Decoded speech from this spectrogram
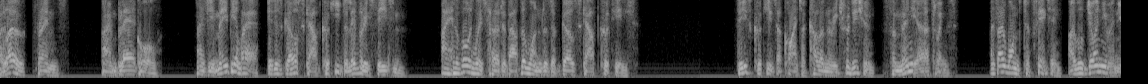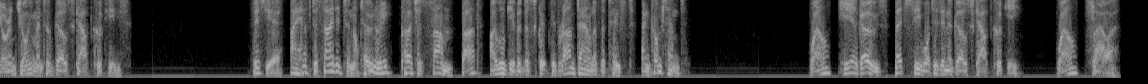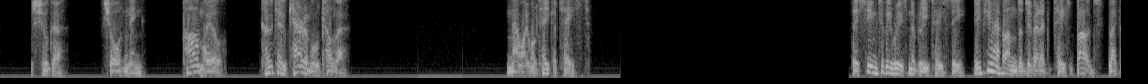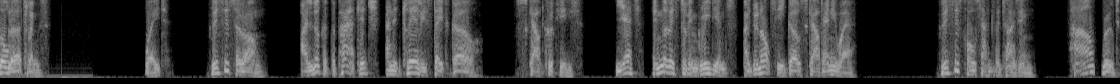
Hello, friends. I'm Blargal. As you may be aware, it is Girl Scout cookie delivery season. I have always heard about the wonders of Girl Scout cookies. These cookies are quite a culinary tradition for many Earthlings. As I want to fit in, I will join you in your enjoyment of Girl Scout cookies. This year, I have decided to not only purchase some, but I will give a descriptive rundown of the taste and content. Well, here goes. Let's see what is in a Girl Scout cookie. Well, flour, sugar, shortening, palm oil, cocoa caramel color. Now I will take a taste. They seem to be reasonably tasty, if you have underdeveloped taste buds, like all Earthlings. Wait. This is so wrong. I look at the package, and it clearly states Girl Scout cookies. Yet, in the list of ingredients, I do not see Girl Scout anywhere. This is false advertising. How rude.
